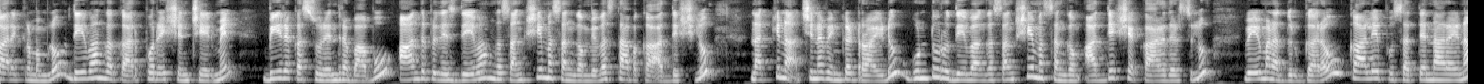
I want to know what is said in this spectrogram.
కార్యక్రమంలో దేవాంగ కార్పొరేషన్ చైర్మన్ బీరక సురేంద్రబాబు ఆంధ్రప్రదేశ్ దేవాంగ సంక్షేమ సంఘం వ్యవస్థాపక అధ్యక్షులు నక్కిన చిన వెంకట్రాయుడు గుంటూరు దేవాంగ సంక్షేమ సంఘం అధ్యక్ష కార్యదర్శులు వేమన దుర్గారావు కాలేపు సత్యనారాయణ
